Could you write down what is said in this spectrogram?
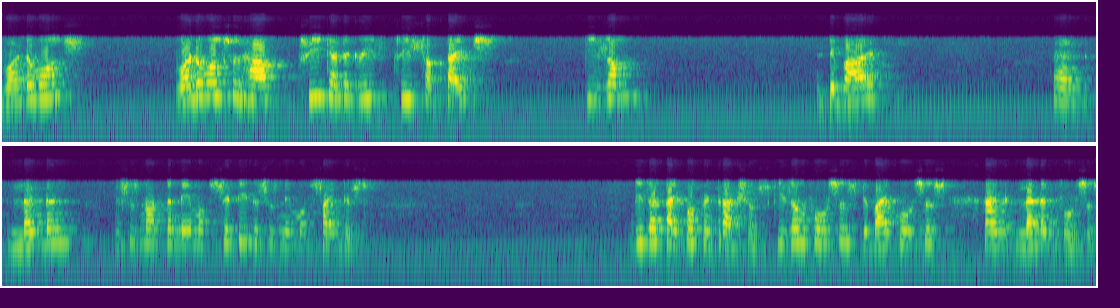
van der Waals. Van der Waals will have three categories, three subtypes, Keesom, Debye and London. This is not the name of city this is name of scientist these are type of interactions. Keesom forces Debye forces and London forces.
